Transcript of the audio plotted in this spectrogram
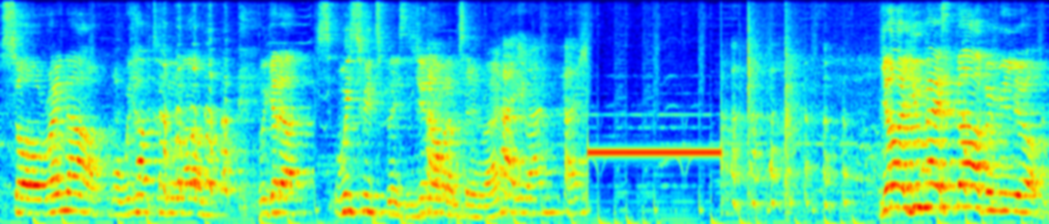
so right now, what we have to do now, um, we gotta we switch places. You know what I'm saying, right? Hi, Iván. Hi. Yo, you messed up, Emilio.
